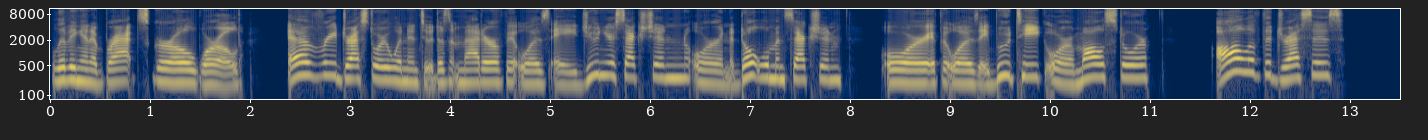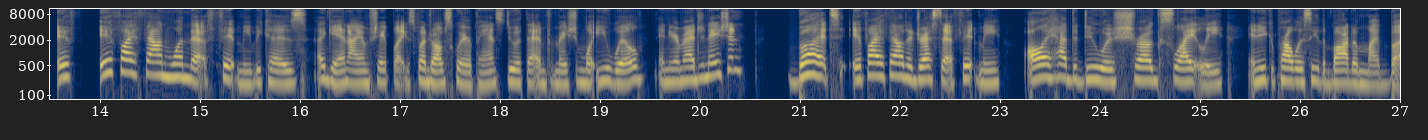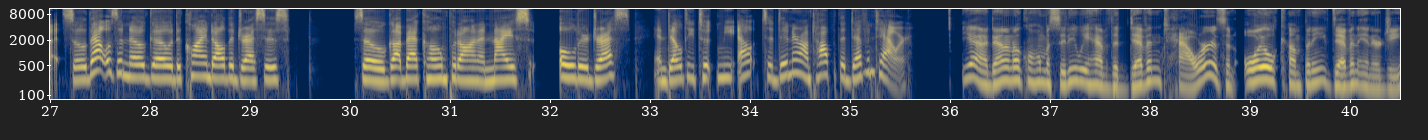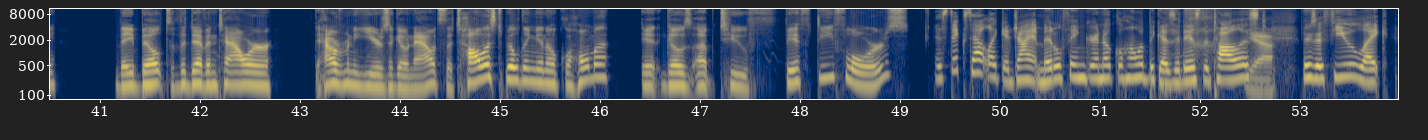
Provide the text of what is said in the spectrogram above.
living in a Bratz girl world. Every dress store we went into, it doesn't matter if it was a junior section or an adult woman section, or if it was a boutique or a mall store. All of the dresses, if if I found one that fit me, because again, I am shaped like SpongeBob SquarePants, do with that information what you will in your imagination. But if I found a dress that fit me, all I had to do was shrug slightly, and you could probably see the bottom of my butt. So that was a no go, declined all the dresses. So got back home, put on a nice older dress, and Delty took me out to dinner on top of the Devon Tower. Yeah, down in Oklahoma City, we have the Devon Tower. It's an oil company, Devon Energy. They built the Devon Tower however many years ago now. It's the tallest building in Oklahoma. It goes up to 50 floors. It sticks out like a giant middle finger in Oklahoma because it is the tallest. Yeah. There's a few like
